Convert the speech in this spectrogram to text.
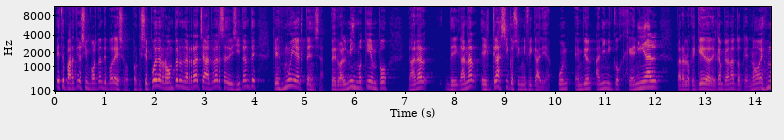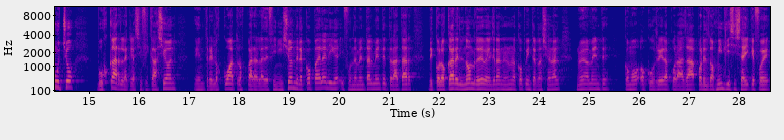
Este partido es importante por eso, porque se puede romper una racha adversa de visitante que es muy extensa, pero al mismo tiempo ganar, de ganar el clásico significaría un envión anímico genial para lo que queda del campeonato, que no es mucho, buscar la clasificación entre los cuatro para la definición de la Copa de la Liga y fundamentalmente tratar de colocar el nombre de Belgrano en una Copa Internacional nuevamente como ocurriera por allá, por el 2016, que fue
